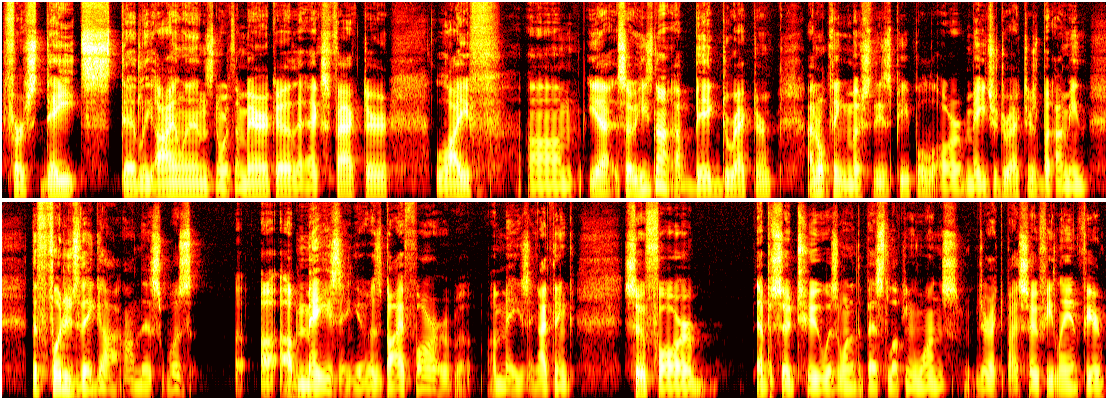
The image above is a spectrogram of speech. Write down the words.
First Dates, Deadly Islands, North America, The X Factor, Life. Um, yeah, so he's not a big director. I don't think most of these people are major directors, but I mean, the footage they got on this was uh, uh, amazing. It was by far amazing. I think so far, episode two was one of the best looking ones, directed by Sophie Lanfear.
